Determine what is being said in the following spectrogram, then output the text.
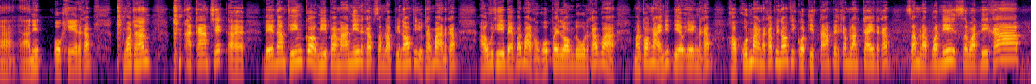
อ่าอันนี้โอเคนะครับ เพราะฉะนั้นอาการเช็คเดนน้ำทิ้งก็มีประมาณนี้นะครับสำหรับพี่น้องที่อยู่ทางบ้านนะครับ เอาวิธีแบบบ้านๆของผมไปลองดูนะครับว่ามันก็ง่ายนิดเดียวเองนะครับ ขอบคุณมากนะครับ พี่น้องที่กดติดตามเป็นกำลังใจนะครับสำหรับวันนี้สวัสดีครับ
